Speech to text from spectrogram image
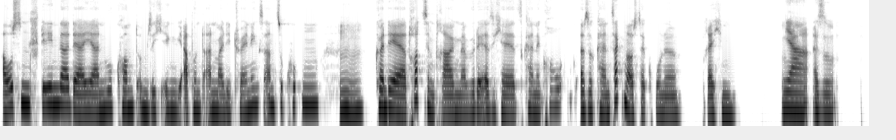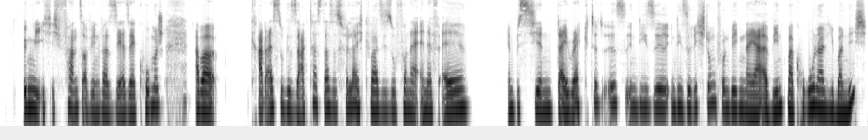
Außenstehender, der ja nur kommt, um sich irgendwie ab und an mal die Trainings anzugucken, mhm. könnte er ja trotzdem tragen. Da würde er sich ja jetzt keine, also keinen Zacken aus der Krone brechen. Ja, also irgendwie, ich, ich fand es auf jeden Fall sehr, sehr komisch. Aber gerade als du gesagt hast, dass es vielleicht quasi so von der NFL ein bisschen directed ist in diese, in diese Richtung, von wegen, naja, erwähnt mal Corona lieber nicht,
